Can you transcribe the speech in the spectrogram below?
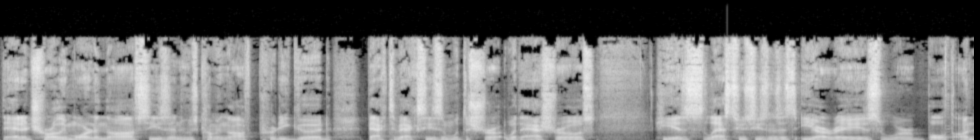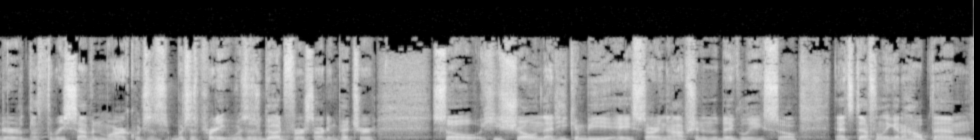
They added Charlie Morton in the offseason, who's coming off pretty good back to back season with the with the Astros. He his last two seasons, his ERAs were both under the three seven mark, which is which is pretty which is good for a starting pitcher. So he's shown that he can be a starting option in the big leagues. So that's definitely going to help them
